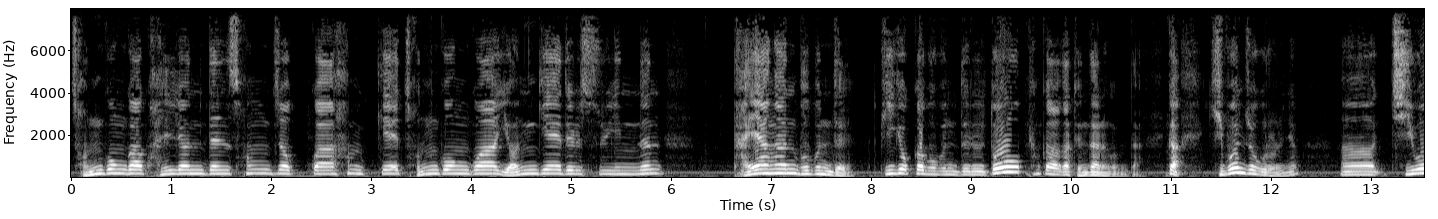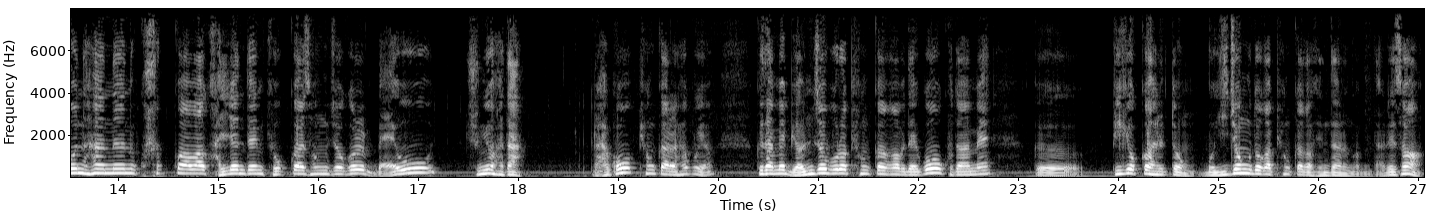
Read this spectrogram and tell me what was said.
전공과 관련된 성적과 함께 전공과 연계될 수 있는 다양한 부분들, 비교과 부분들도 평가가 된다는 겁니다. 그러니까 기본적으로는요. 어, 지원하는 학과와 관련된 교과 성적을 매우 중요하다라고 평가를 하고요. 그 다음에 면접으로 평가가 되고, 그 다음에 그 비교과 활동, 뭐 이 정도가 평가가 된다는 겁니다. 그래서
